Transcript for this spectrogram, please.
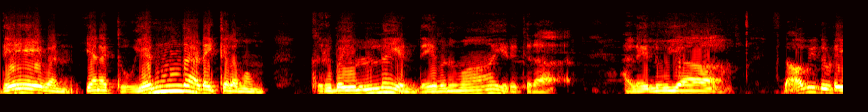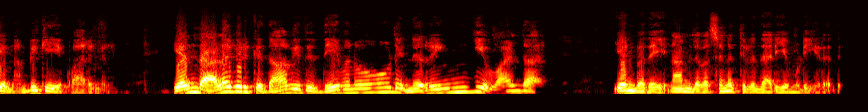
தேவன் எனக்கு உயர்ந்த அடைக்கலமும் கிருபையுள்ள என் தேவனுமா இருக்கிறார் ஹalleluya. தாவிதுடைய நம்பிக்கையை பாருங்கள். எந்த அளவிற்கு தாவிது தேவனோடு நெருங்கி வாழ்ந்தார் என்பதை நாம் இந்த வசனத்திலிருந்து அறிய முடிகிறது.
